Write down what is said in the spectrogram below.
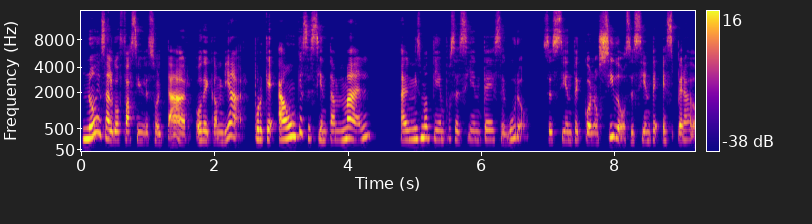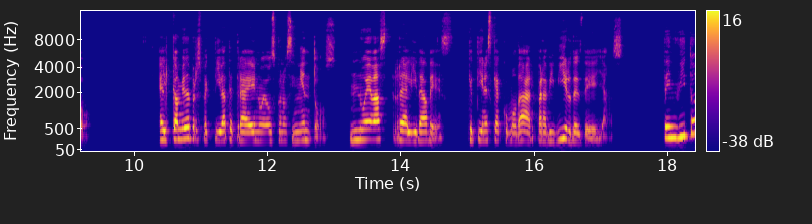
no es algo fácil de soltar o de cambiar, porque aunque se sienta mal, al mismo tiempo se siente seguro, se siente conocido, se siente esperado. El cambio de perspectiva te trae nuevos conocimientos, nuevas realidades que tienes que acomodar para vivir desde ellas. Te invito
